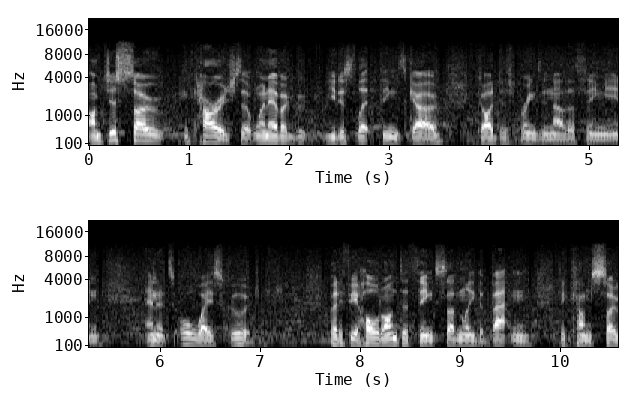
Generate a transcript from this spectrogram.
I'm just so encouraged that whenever you just let things go, God just brings another thing in, and it's always good. But if you hold on to things, suddenly the baton becomes so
